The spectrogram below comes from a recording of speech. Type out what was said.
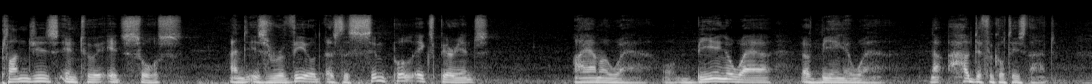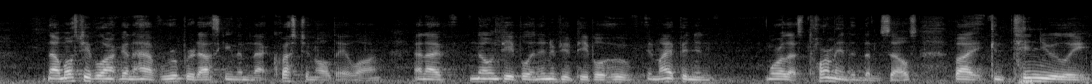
plunges into its source and is revealed as the simple experience I am aware, or being aware of being aware. Now, how difficult is that? Now, most people aren't going to have Rupert asking them that question all day long. And I've known people and interviewed people who, in my opinion, more or less tormented themselves by continually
